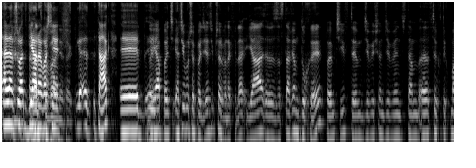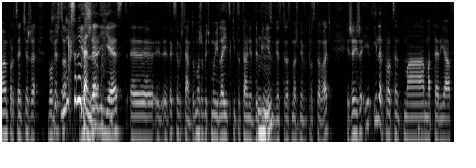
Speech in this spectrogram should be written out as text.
Ale na przykład wiara właśnie... Tak. Tak. No ja, ja ci muszę powiedzieć, ja ci przerwę na chwilę. Ja zostawiam duchy, powiem ci, w tym 99 tam, e, w tych, tych małym procencie, że, bo wiesz co, Niech sobie jeżeli będą. jest, e, e, tak sobie myślałem, to może być mój laicki totalnie debilizm, Mhm. więc teraz możesz mnie wyprostować. Jeżeli, że il- ile procent ma materia w,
